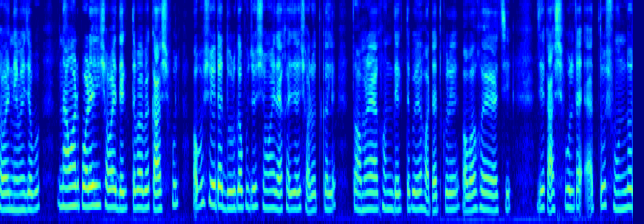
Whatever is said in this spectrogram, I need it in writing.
সবাই নেমে যাব। নামার পরেই সবাই দেখতে পাবে কাশফুল। অবশ্যই এটা দুর্গাপুজোর সময় দেখা যায় শরৎকালে। তো আমরা এখন দেখতে পেয়ে হঠাৎ করে অবাক হয়ে গেছি যে কাশফুলটা এত সুন্দর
